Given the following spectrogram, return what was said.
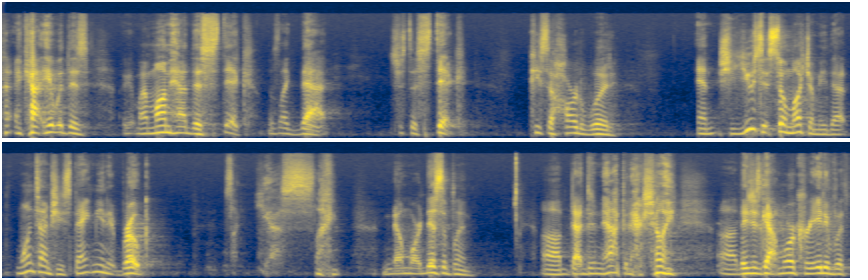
I got hit with this. My mom had this stick. It was like that. It's just a stick, piece of hard wood. And she used it so much on me that one time she spanked me and it broke. It's like, yes, like no more discipline. Uh, that didn't happen, actually. Uh, they just got more creative with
